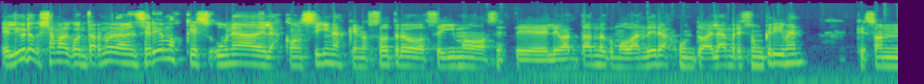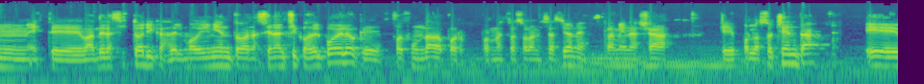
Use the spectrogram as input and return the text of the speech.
el libro que se llama Con ternura venceremos, que es una de las consignas que nosotros seguimos este, levantando como bandera junto al hambre es un crimen, que son este, banderas históricas del Movimiento Nacional Chicos del Pueblo, que fue fundado por, por nuestras organizaciones también allá eh, por los 80. Eh,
